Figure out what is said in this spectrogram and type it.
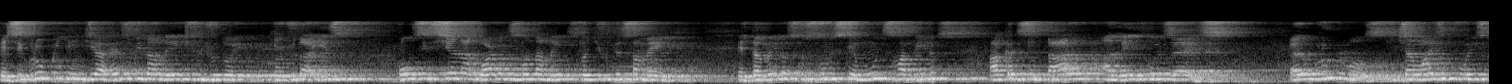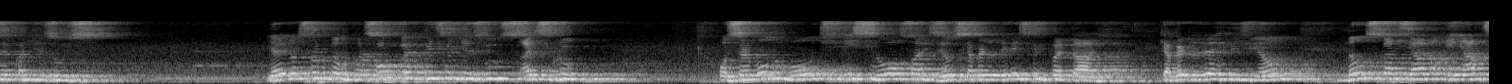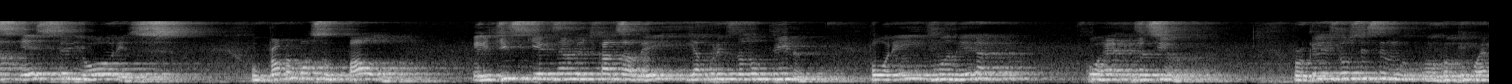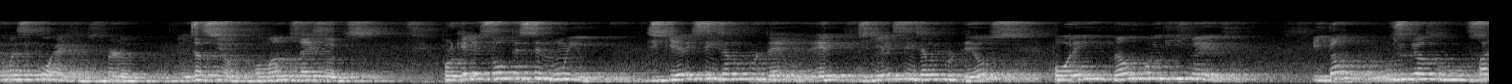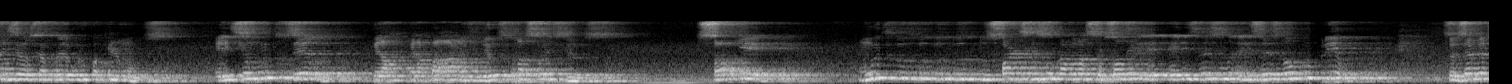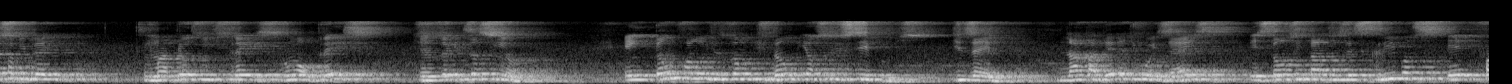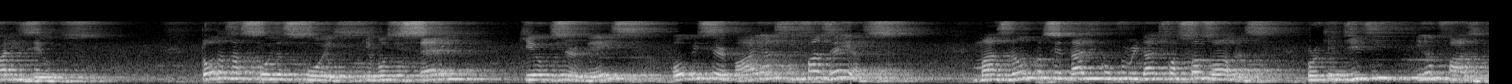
Esse grupo entendia resumidamente que o judaísmo consistia na guarda dos mandamentos do Antigo Testamento e também nos costumes que muitos rabinos acrescentaram à lei de Moisés. Era um grupo, irmãos, que tinha mais influência na época de Jesus. E aí nós perguntamos, mas qual foi a crítica de Jesus a esse grupo? O Sermão do Monte ensinou aos fariseus que a verdadeira espiritualidade, que a verdadeira religião não se baseava em atos exteriores. O próprio apóstolo Paulo, ele disse que eles eram dedicados à lei e à pureza da doutrina, porém de maneira correta. Diz assim, ó, porque eles dão testemunho, eu coloquei correto, mas é incorreto, me perdoe. Ele diz assim, ó, Romanos 10, 2. Porque eles dão testemunho de que eles têm zelo por, de, de que eles têm zelo por Deus, porém não com entendimento. Então, os judeus, os fariseus, que é o grupo aqui, irmãos, eles tinham muito zelo pela, pela palavra de Deus, pelas coisas de Deus. Só que muitos do, do, do, dos fardos que eles colocavam nas pessoas, eles mesmos, eles não cumpriam. Se você abrir a sua Bíblia aí, em Mateus 23, 1 ao 3, Jesus aqui diz assim: ó, Então falou Jesus à multidão e aos seus discípulos, dizendo: Na cadeira de Moisés estão sentados os escribas e fariseus. Todas as coisas, pois, que vos disserem que observeis, observai-as e fazei-as, mas não procedais em conformidade com as suas obras, porque dizem e não fazem.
